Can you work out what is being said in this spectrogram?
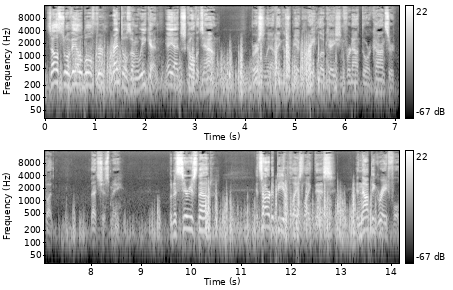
It's also available for rentals on weekend. Yeah, yeah, just call the town. Personally, I think this would be a great location for an outdoor concert, but that's just me. But on a serious note, it's hard to be in a place like this and not be grateful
